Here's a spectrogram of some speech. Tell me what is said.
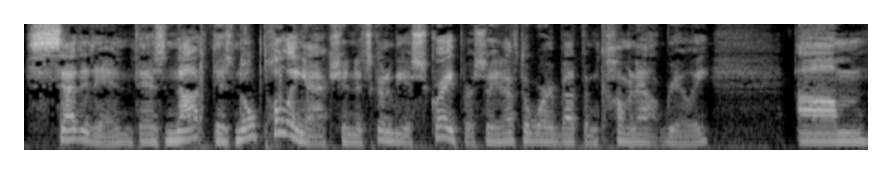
set it in. There's not, there's no pulling action. It's going to be a scraper, so you don't have to worry about them coming out really. Um,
